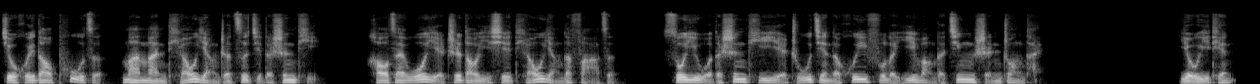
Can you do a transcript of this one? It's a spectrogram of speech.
就回到铺子慢慢调养着自己的身体。好在我也知道一些调养的法子，所以我的身体也逐渐的恢复了以往的精神状态。有一天，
